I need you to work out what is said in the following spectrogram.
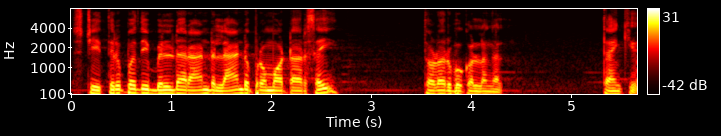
Shri Tirupati builder and land ப்ரொமோட்டர்ஸை தொடர்பு கொள்ளுங்கள். Thank you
